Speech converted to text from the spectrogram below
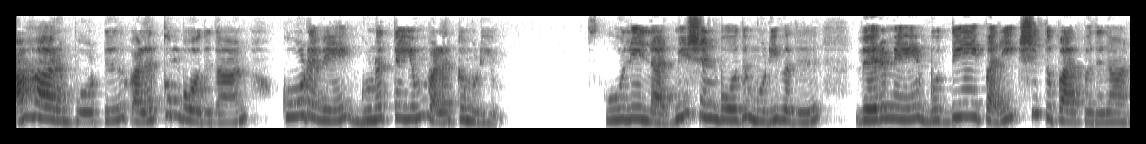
ஆகாரம் போட்டு வளர்க்கும் போதுதான் கூடவே குணத்தையும் வளர்க்க முடியும். ஸ்கூலில் அட்மிஷன் போது முடிவது வெறுமே புத்தியை பரீட்சித்து பார்ப்பதுதான்.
